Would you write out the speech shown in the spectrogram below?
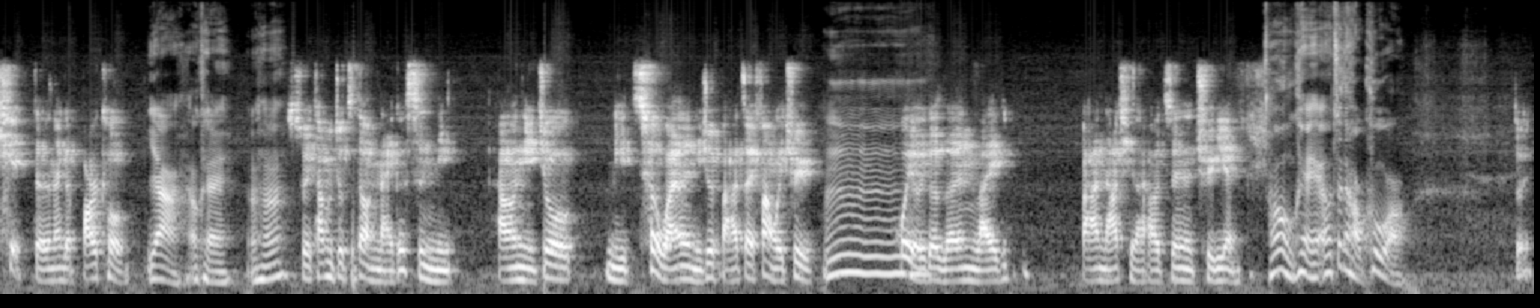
kit 的那个 barcode。Yeah，OK。嗯哼。所以他们就知道哪个是你。好，你就你测完了，你就把它再放回去。嗯。会有一个人来把它拿起来，好，真的去验。Oh, OK，哦，这个好酷哦。对。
